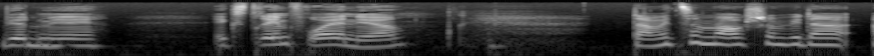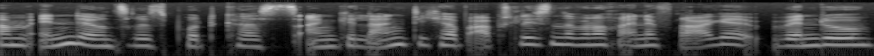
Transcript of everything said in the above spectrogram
würde mhm. mich extrem freuen, ja. Damit sind wir auch schon wieder am Ende unseres Podcasts angelangt. Ich habe abschließend aber noch eine Frage. Wenn du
